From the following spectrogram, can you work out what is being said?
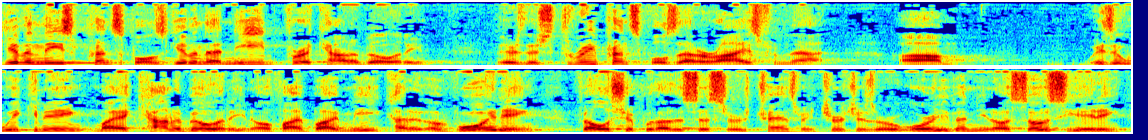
given these principles, given the need for accountability, there's, there's three principles that arise from that. Um, is it weakening my accountability? You know, if I, by me kind of avoiding fellowship with other sisters, transferring churches, or, or even, you know, associating,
